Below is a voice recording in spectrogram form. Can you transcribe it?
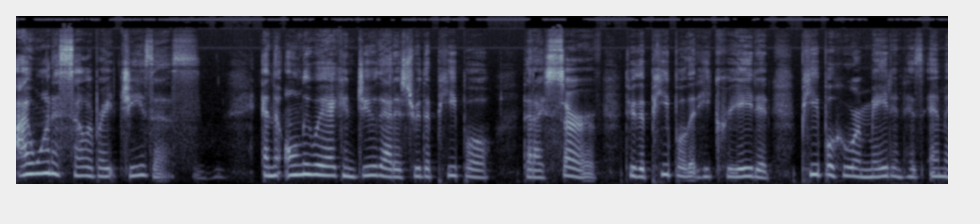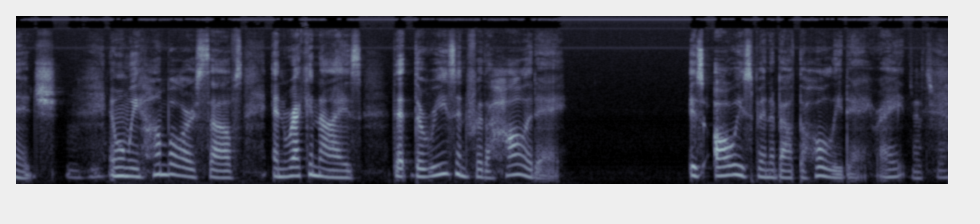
I want to celebrate Jesus. Mm-hmm. And the only way I can do that is through the people that I serve, through the people that He created, people who were made in His image. Mm-hmm. And when we humble ourselves and recognize that the reason for the holiday has always been about the holy day, right? That's right.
